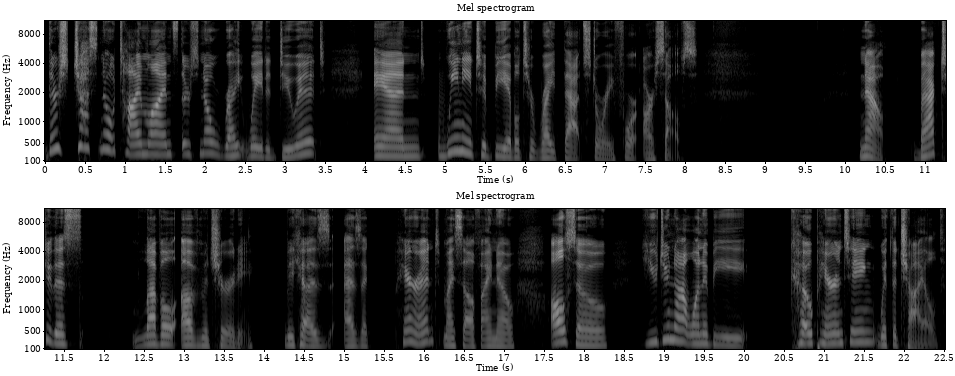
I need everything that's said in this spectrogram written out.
there's just no timelines, there's no right way to do it. And we need to be able to write that story for ourselves. Now, back to this level of maturity, because as a parent myself, I know also you do not want to be co parenting with a child,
